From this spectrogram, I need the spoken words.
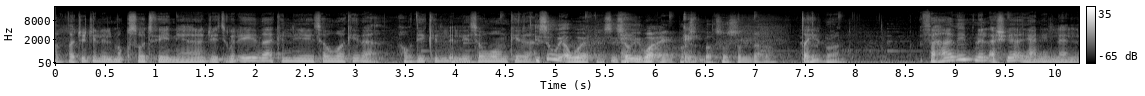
الضجيج اللي المقصود فيه إني أنا جيت تقول إيه ذاك اللي سوى كذا أو ذيك اللي سوون كذا يسوي awareness يسوي وعي إيه. بخصوص ال- طيب. ال brand فهذه من الأشياء يعني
